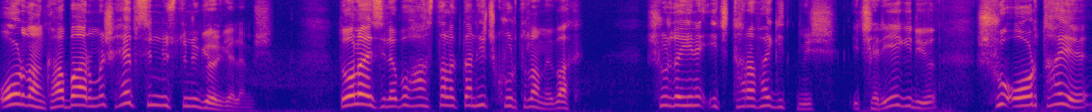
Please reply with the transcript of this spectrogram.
oradan kabarmış hepsinin üstünü gölgelemiş. Dolayısıyla bu hastalıktan hiç kurtulamıyor. Bak şurada yine iç tarafa gitmiş. içeriye gidiyor. Şu ortayı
